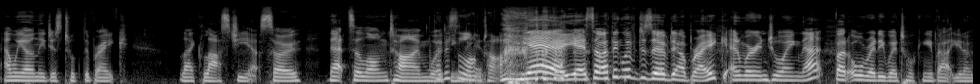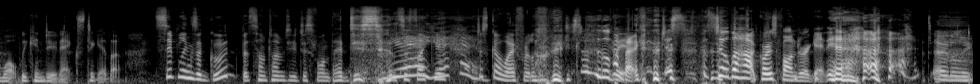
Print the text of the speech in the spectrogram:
and we only just took the break like last year. So that's a long time working. That is a long together. time. yeah, yeah. So I think we've deserved our break and we're enjoying that. But already we're talking about, you know, what we can do next together. Siblings are good, but sometimes you just want that distance. Yeah, it's like, yeah, yeah. just go away for a little bit. Just a little Come bit. back. Just but still the heart grows fonder again. Yeah. totally.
